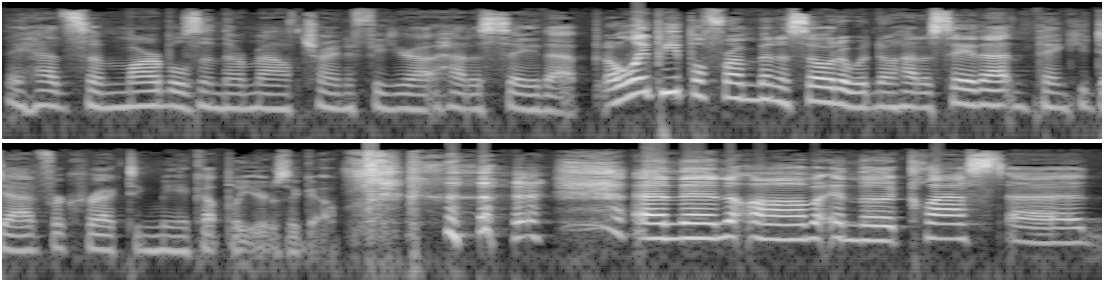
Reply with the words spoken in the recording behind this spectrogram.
They had some marbles in their mouth trying to figure out how to say that. But only people from Minnesota would know how to say that. And thank you, Dad, for correcting me a couple years ago. and then um, in the class uh,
